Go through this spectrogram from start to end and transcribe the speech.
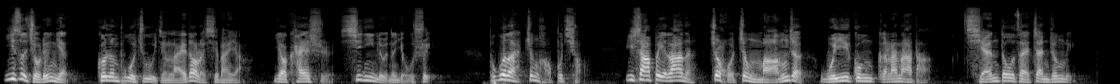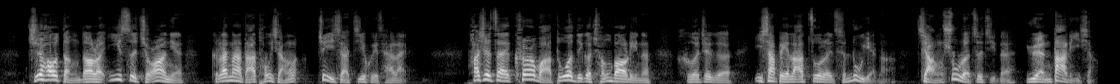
一四九零年，哥伦布就已经来到了西班牙，要开始新一轮的游说。不过呢，正好不巧，伊莎贝拉呢这会儿正忙着围攻格拉纳达，钱都在战争里，只好等到了1492年格拉纳达投降了，这一下机会才来。他是在科尔瓦多的一个城堡里呢，和这个伊莎贝拉做了一次路演啊，讲述了自己的远大理想。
